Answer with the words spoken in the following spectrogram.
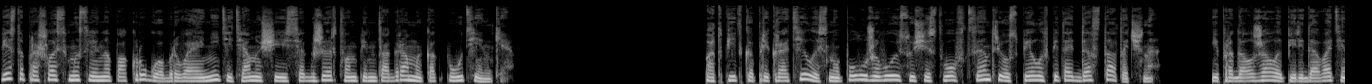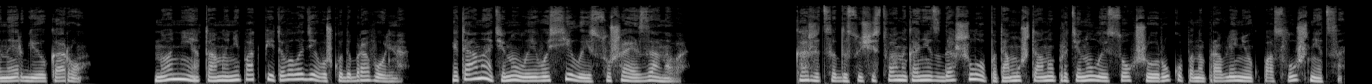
Веста прошлась мысленно по кругу, обрывая нити, тянущиеся к жертвам пентаграммы, как паутинки. Подпитка прекратилась, но полуживое существо в центре успело впитать достаточно и продолжало передавать энергию коро. Но нет, оно не подпитывало девушку добровольно. Это она тянула его силой, иссушая заново. Кажется, до существа наконец дошло, потому что оно протянуло иссохшую руку по направлению к послушнице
